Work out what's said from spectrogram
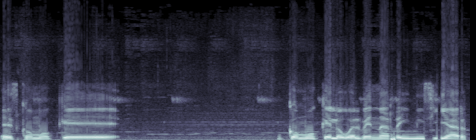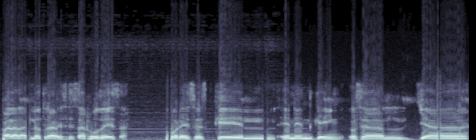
es como que como que lo vuelven a reiniciar para darle otra vez esa rudeza. Por eso es que el, en Endgame, o sea, ya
